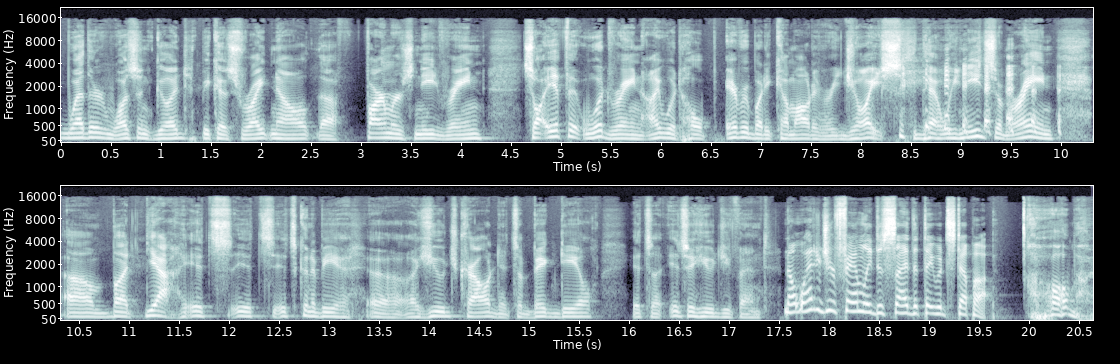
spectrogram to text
weather wasn't good, because right now the farmers need rain. So if it would rain, I would hope everybody come out and rejoice that we need some rain. Um, but yeah, it's it's it's going to be a, a, a huge crowd. It's a big deal it's a it's a huge event. Now, why did your family decide that they would step up? Oh,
